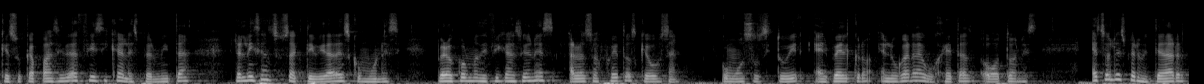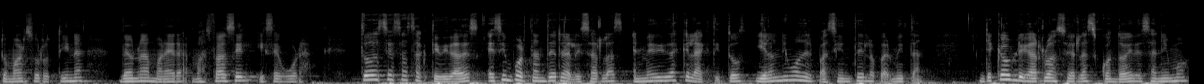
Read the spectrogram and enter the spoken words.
que su capacidad física les permita, realizan sus actividades comunes, pero con modificaciones a los objetos que usan como sustituir el velcro en lugar de agujetas o botones. Esto les permitirá retomar su rutina de una manera más fácil y segura. Todas estas actividades es importante realizarlas en medida que la actitud y el ánimo del paciente lo permitan, ya que obligarlo a hacerlas cuando hay desánimo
